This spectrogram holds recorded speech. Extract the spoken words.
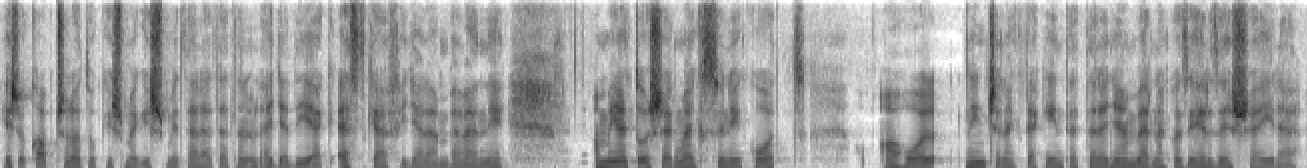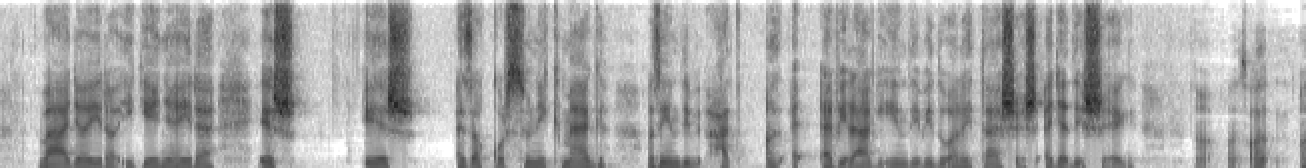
És a kapcsolatok is megismételhetetlenül egyediek. Ezt kell figyelembe venni. A méltóság megszűnik ott, ahol nincsenek tekintettel egy embernek az érzéseire, vágyaira, igényeire, és, és ez akkor szűnik meg, az indiv- hát az e-, evilági individualitás és egyediség a, a, a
